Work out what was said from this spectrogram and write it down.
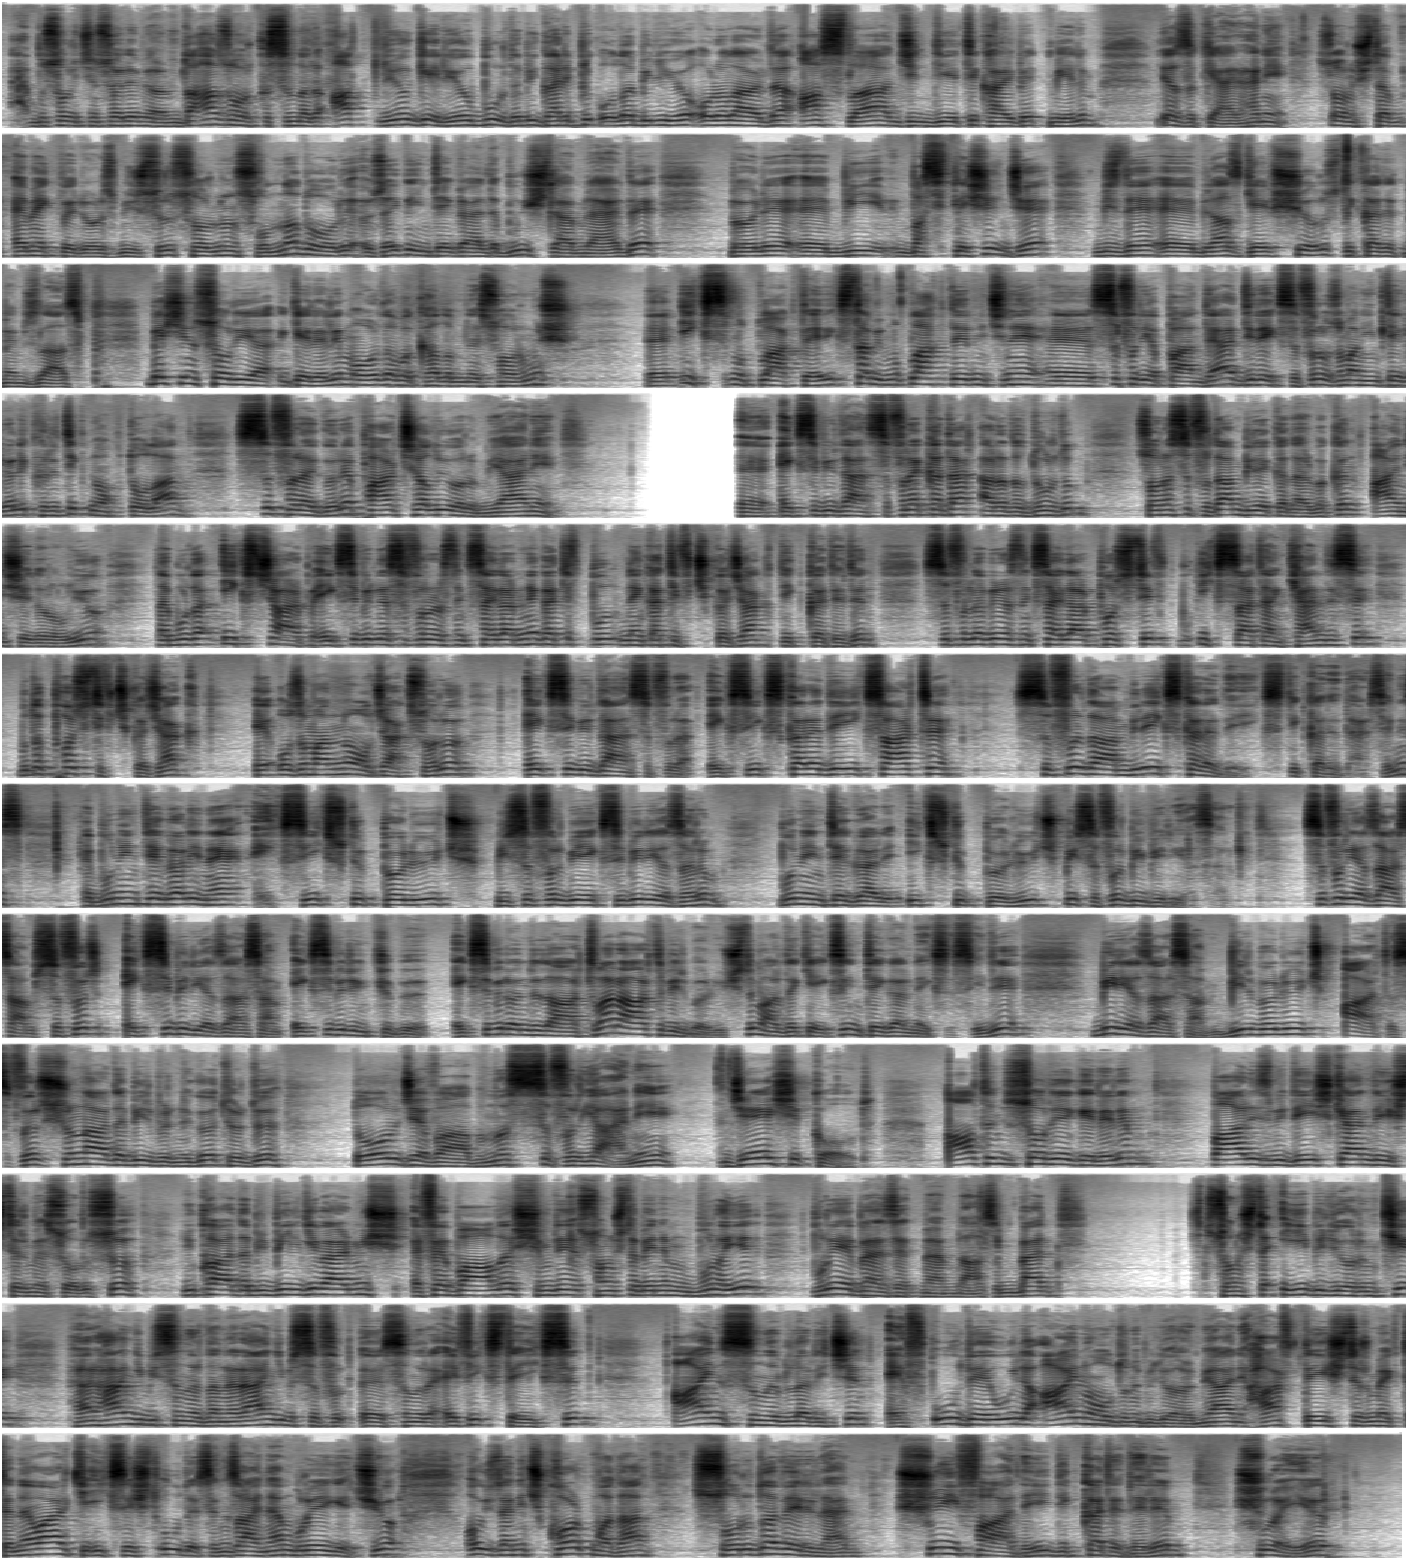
Yani bu soru için söylemiyorum. Daha zor kısımları atlıyor geliyor. Burada bir gariplik olabiliyor. Oralarda asla ciddiyeti kaybetmeyelim. Yazık yani. Hani sonuçta emek veriyoruz bir sürü sorunun sonuna doğru özellikle integralde bu işlemlerde böyle e, bir basitleşince biz de e, biraz gevşiyoruz. Dikkat etmemiz lazım. Beşinci soruya gelelim. Orada bakalım ne sormuş. E, x mutlak değer x tabi mutlak değerin içine e, sıfır yapan değer direkt sıfır. O zaman integrali kritik nokta olan sıfıra göre parçalıyorum. Yani eksi birden sıfıra kadar arada durdum. Sonra sıfırdan bire kadar bakın aynı şeyler oluyor. Tabi burada x çarpı eksi 1 ile sıfır arasındaki sayılar negatif bu negatif çıkacak dikkat edin. Sıfır ile bir arasındaki sayılar pozitif bu x zaten kendisi bu da pozitif çıkacak. E, o zaman ne olacak soru? Eksi birden sıfıra eksi x kare dx artı sıfırdan 1'e x kare dx dikkat ederseniz. E, bunun integrali ne? Eksi x küp bölü 3 bir sıfır bir eksi 1 yazarım. Bunun integrali x küp bölü 3 bir sıfır bir 1 yazarım. 0 yazarsam 0, eksi 1 yazarsam eksi 1'in kübü, eksi 1 önde de artı var artı 1 bölü 3 değil mi? Aradaki eksi integralin eksisiydi. 1 yazarsam 1 bölü 3 artı 0. Şunlar da birbirini götürdü. Doğru cevabımız 0 yani C şıkkı oldu. Altıncı soruya gelelim. Bariz bir değişken değiştirme sorusu. Yukarıda bir bilgi vermiş. F'e bağlı. Şimdi sonuçta benim burayı buraya benzetmem lazım. Ben sonuçta iyi biliyorum ki herhangi bir sınırdan herhangi bir sıfır, e, sınıra fx dx'in aynı sınırlar için fu du ile aynı olduğunu biliyorum. Yani harf değiştirmekte ne var ki x eşit u deseniz aynen buraya geçiyor. O yüzden hiç korkmadan soruda verilen şu ifadeyi dikkat edelim. Şurayı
